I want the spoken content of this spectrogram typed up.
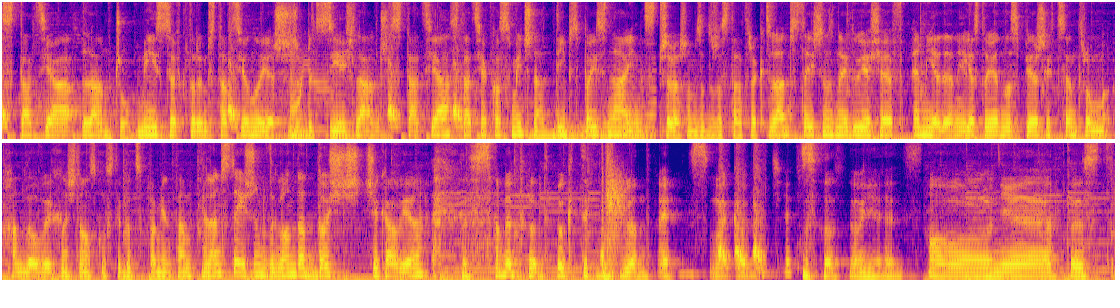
stacja lunchu. Miejsce, w którym stacjonujesz, żeby zjeść lunch. Stacja, stacja kosmiczna, Deep Space Nine. Przepraszam, za dużo Star Trek. Lunch Station znajduje się w M1. Jest to jedno z pierwszych centrum handlowych na Śląsku, z tego co pamiętam. Lunch Station wygląda dość ciekawie. Same produkty wyglądają smakowicie. To jest? O nie, to jest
